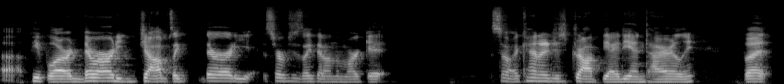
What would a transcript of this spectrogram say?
uh, people are there are already jobs like there are already services like that on the market. So i kind of just dropped the idea entirely. But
